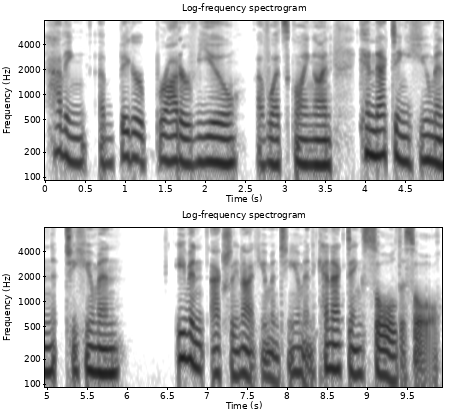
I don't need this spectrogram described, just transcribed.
having a bigger, broader view of what's going on, connecting human to human, even actually not human to human, connecting soul to soul.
